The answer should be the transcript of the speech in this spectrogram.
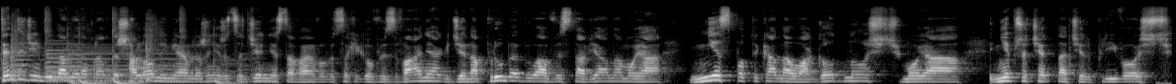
Ten tydzień był dla mnie naprawdę szalony. Miałem wrażenie, że codziennie stawałem wobec takiego wyzwania, gdzie na próbę była wystawiana moja niespotykana łagodność, moja nieprzeciętna cierpliwość.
